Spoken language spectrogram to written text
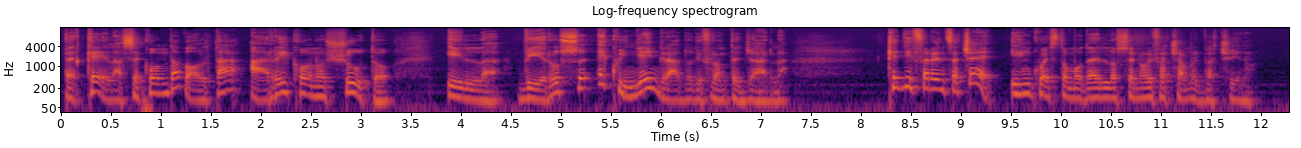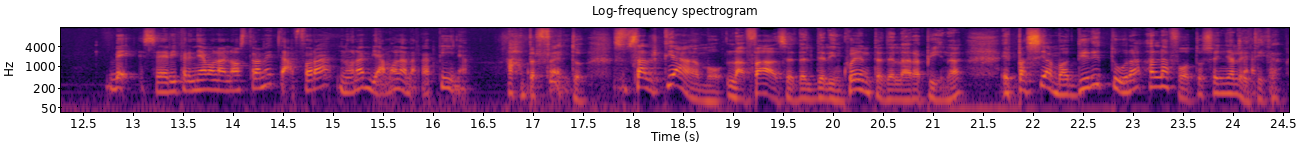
perché la seconda volta ha riconosciuto il virus e quindi è in grado di fronteggiarla. Che differenza c'è in questo modello se noi facciamo il vaccino? Beh, se riprendiamo la nostra metafora, non abbiamo la rapina. Ah, perfetto. Saltiamo la fase del delinquente della rapina e passiamo addirittura alla fotosegnaletica. Certo.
